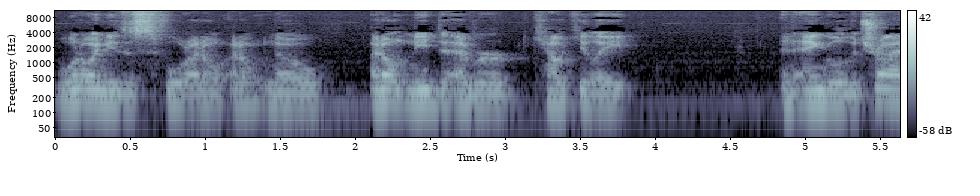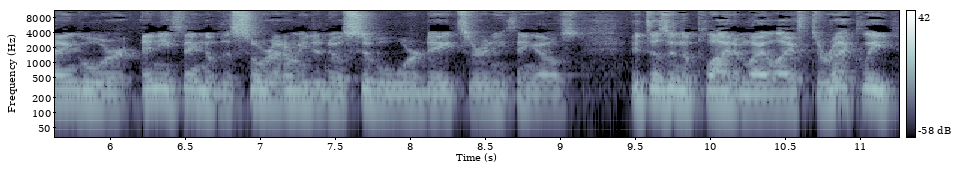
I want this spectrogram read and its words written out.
what do I need this for? I don't I don't know. I don't need to ever calculate an angle of a triangle or anything of the sort. I don't need to know Civil War dates or anything else. It doesn't apply to my life directly.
